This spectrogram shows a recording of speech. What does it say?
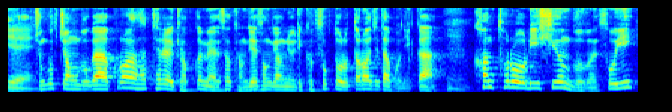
예. 중국 정부가 코로나 사태를 겪으면서 경제 성장률이 급속도로 떨어지다 보니까 음. 컨트롤이 쉬운 부분, 소위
